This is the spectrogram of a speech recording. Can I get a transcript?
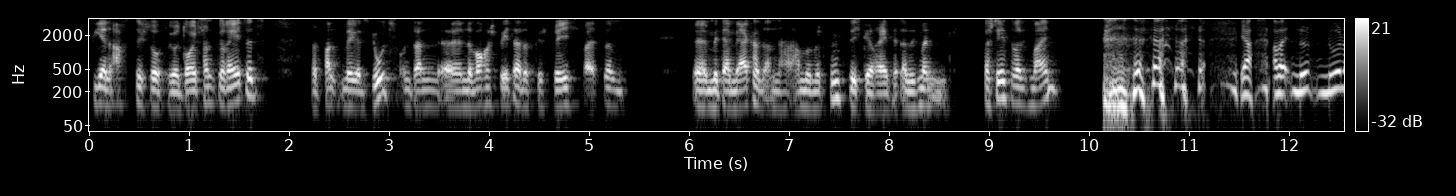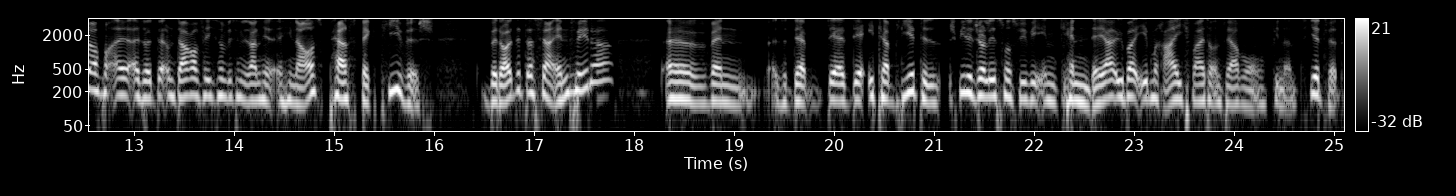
84 so für Deutschland gerätet. Das fanden wir jetzt gut. Und dann äh, eine Woche später das Gespräch, weißt du, äh, mit der Merkel, dann haben wir mit 50 gerätet. Also ich meine, verstehst du, was ich meine? ja, aber nur, nur noch mal, also und darauf will ich so ein bisschen dann hinaus, perspektivisch bedeutet das ja entweder, äh, wenn, also der, der, der etablierte Spielejournalismus, wie wir ihn kennen, der ja über eben Reichweite und Werbung finanziert wird,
